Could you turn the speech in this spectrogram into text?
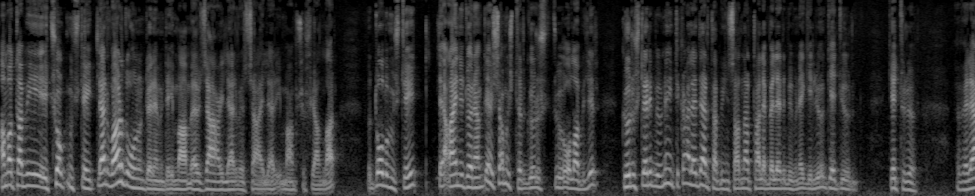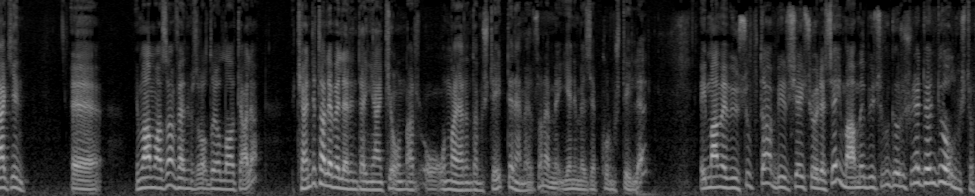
Ama tabii çok müçtehitler vardı onun döneminde. İmam Evzailer vesaireler, İmam Süfyanlar. Dolu müçtehit aynı dönemde yaşamıştır. Görüştüğü olabilir. Görüşleri birbirine intikal eder tabii. İnsanlar talebeleri birbirine geliyor, getiriyor. getiriyor. Ve lakin e, İmam-ı Azam Efendimiz radıyallahu teala kendi talebelerinden yani ki onlar onun ayarında müştehit denemiyor. Sonra yeni mezhep kurmuş değiller. İmam Ebu Yusuf da bir şey söylese İmam Ebu Yusuf'un görüşüne döndüğü olmuştur.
